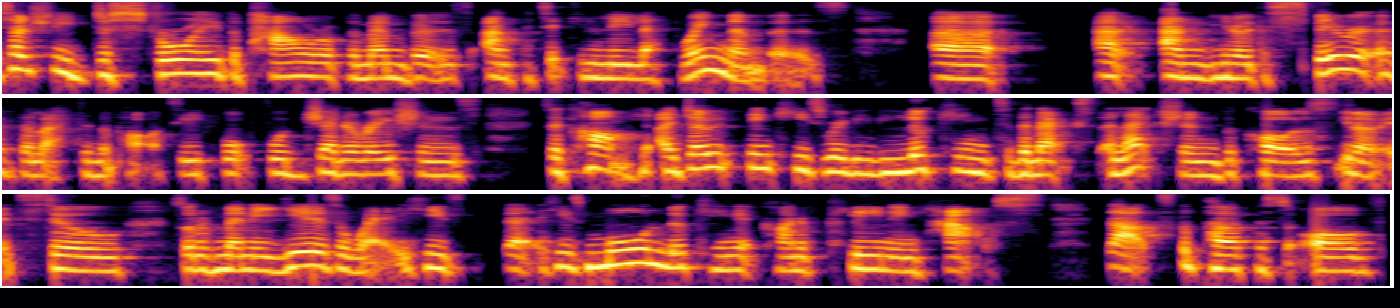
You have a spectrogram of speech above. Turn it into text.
essentially destroy the power of the members and particularly left wing members uh, and, and, you know the spirit of the left in the party for, for generations to come. I don't think he's really looking to the next election because you know it's still sort of many years away. He's that he's more looking at kind of cleaning house. That's the purpose of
